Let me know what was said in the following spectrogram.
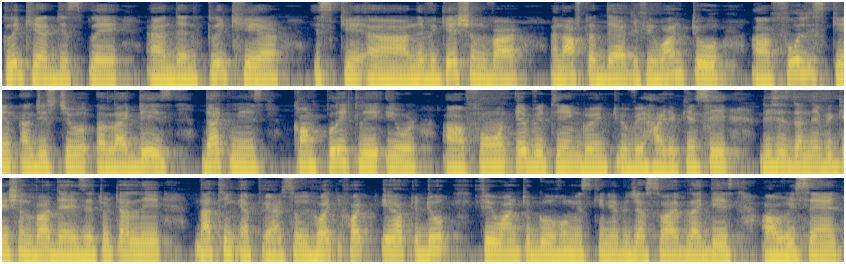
click here display and then click here uh, navigation bar and after that if you want to uh, full screen and just to uh, like this that means completely your uh, phone everything going to be hide you can see this is the navigation bar. There is a totally nothing appears so what what you have to do if you want to go home screen you have to just swipe like this or recent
